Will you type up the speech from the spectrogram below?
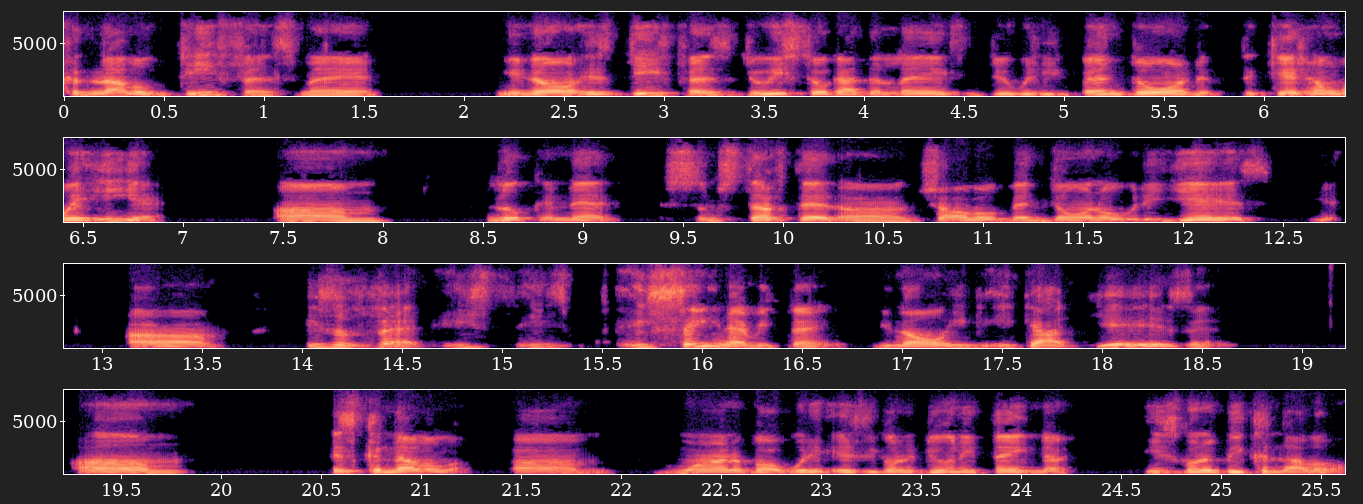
Canelo defense, man you know, his defense, do he still got the legs to do what he's been doing to, to get him where he at? Um, looking at some stuff that uh, Charlo been doing over the years, um, he's a vet. He's he's he's seen everything. You know, he he got years in. Um, is Canelo um worrying about what is he going to do anything? No, he's going to be Canelo. You know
